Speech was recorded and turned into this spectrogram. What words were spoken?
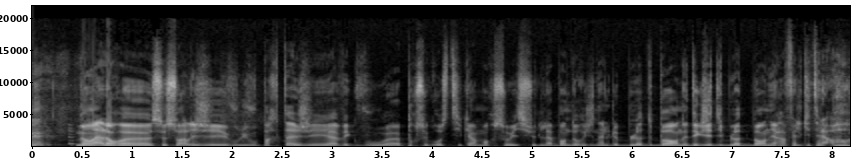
non, alors euh, ce soir, j'ai voulu vous partager avec vous euh, pour ce gros stick un morceau issu de la bande originale de Bloodborne. Et dès que j'ai dit Bloodborne, il y a Raphaël qui était là. Oh,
